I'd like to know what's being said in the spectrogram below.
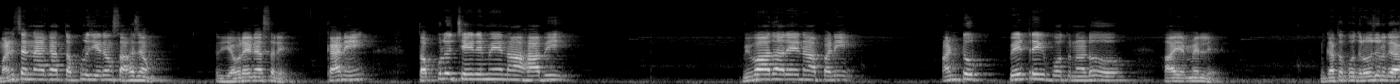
మనిషి అన్నాక తప్పులు చేయడం సహజం. అది ఎవరైనా సరే. కానీ తప్పులు చేయడమే నా హాబీ. వివాదాలే నా పని అంటూ పేటరేగిపోతున్నాడు ఆ ఎమ్మెల్యే. గత కొద్ది రోజులుగా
